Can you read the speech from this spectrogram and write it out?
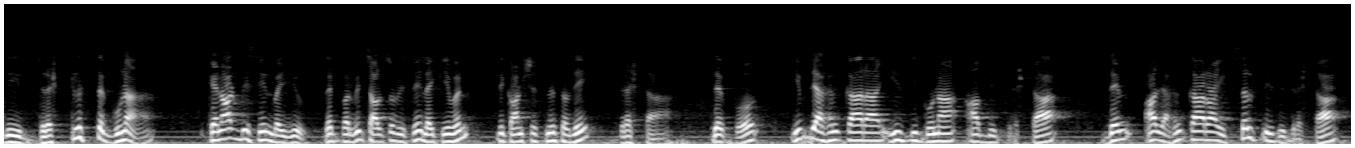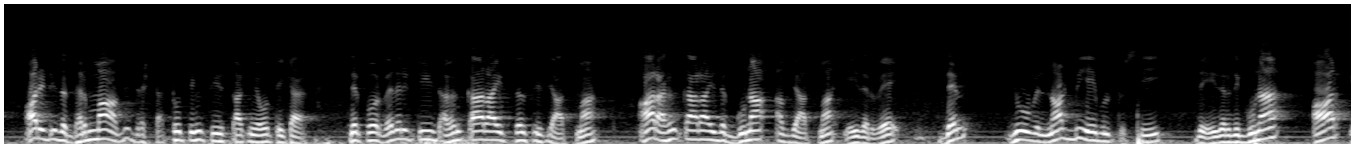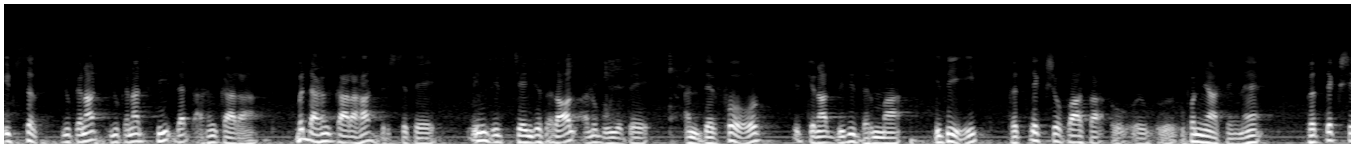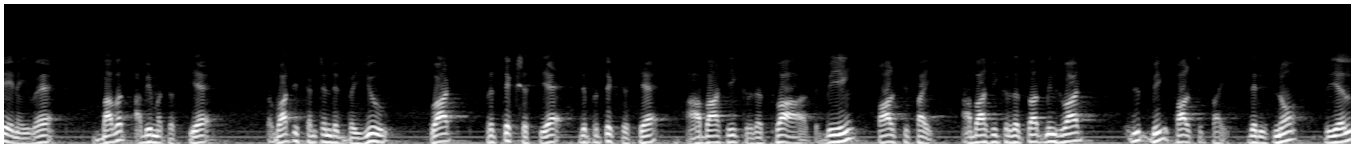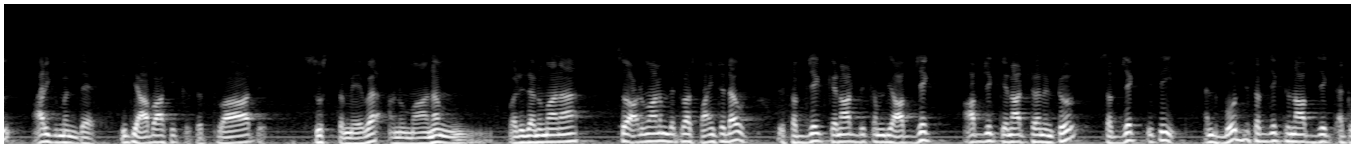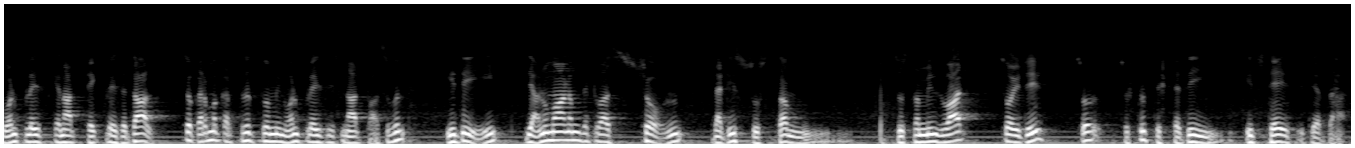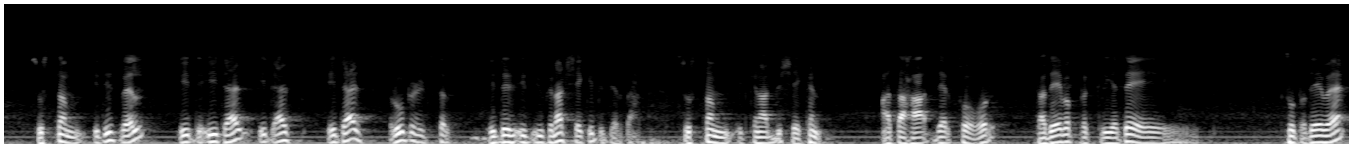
the drashtristha guna cannot be seen by you. That for which also we say, like even the consciousness of the drashta. Therefore, if the ahankara is the guna of the drashta, then or the ahankara itself is the drashta, or it is the dharma of the drashta. Two things he is talking about tika. Therefore, whether it is ahankara itself is the atma, or ahankara is the guna of the atma, either way, then you will not be able to see the, either the guna or itself. You cannot, you cannot see that ahankara. But the ahankara drishyate means its changes are all anubhuyate. And therefore, it cannot be the dharma. Iti pratyaksha upasa upanyasena pratyakshenaiva bhavat what is contended by you, what pratyakshasya, the pratyakshasya abhasi being falsified. Abhasi means what? It is being falsified. There is no real argument there. Iti abhasi sustameva anumanam. What is anumana? So anumanam that was pointed out. The subject cannot become the object. Object cannot turn into subject iti. And both the subject and object at one place cannot take place at all. So karma kartrutvam in one place is not possible. Iti, the anumanam that was shown, that is sustam. Sustam means what? So it is. So sushtu tishtati. It stays ityartaha. Sustam. It is well. It, it has, it has, it has rooted itself. It is, it, you cannot shake it ityartaha. Sustam. It cannot be shaken. Ataha. Therefore, tadeva prakriyate. So tadeva,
